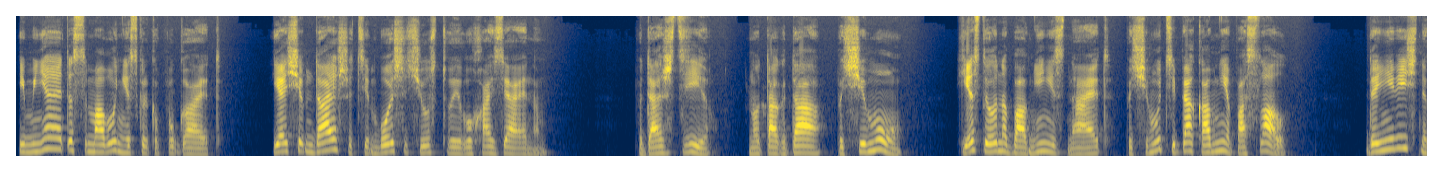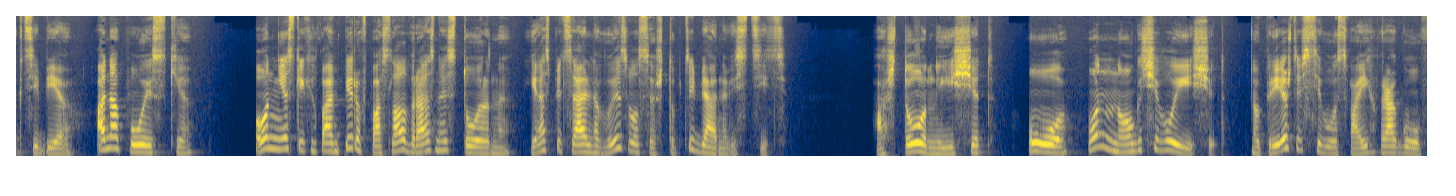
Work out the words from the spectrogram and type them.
И меня это самого несколько пугает. Я чем дальше, тем больше чувствую его хозяином. Подожди, но тогда почему? Если он обо мне не знает, почему тебя ко мне послал? Да не лично к тебе, а на поиски. Он нескольких вампиров послал в разные стороны. Я специально вызвался, чтобы тебя навестить. А что он ищет? О, он много чего ищет, но прежде всего своих врагов.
